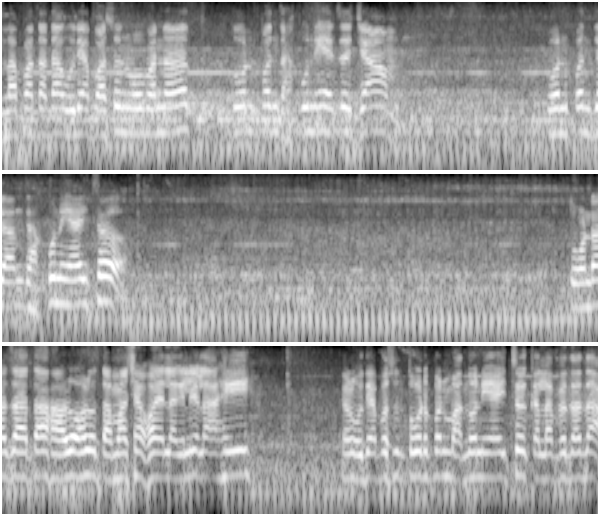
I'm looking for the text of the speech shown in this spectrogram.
कलापा दादा उद्यापासून म्हणत तोंड पण झाकून यायचं जाम. तोंड पण जाम झाकून यायचं. तोंडाचा आता हळूहळू तमाशा व्हायला लागलेला आहे. कारण उद्यापासून तोंड पण बांधून यायचं कलापा दादा.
